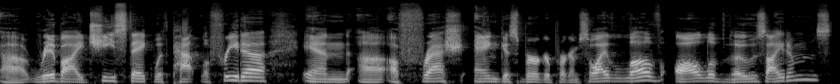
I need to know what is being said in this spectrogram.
uh, ribeye cheesesteak with Pat LaFrieda and uh, a fresh Angus burger program. So I love all of those items,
